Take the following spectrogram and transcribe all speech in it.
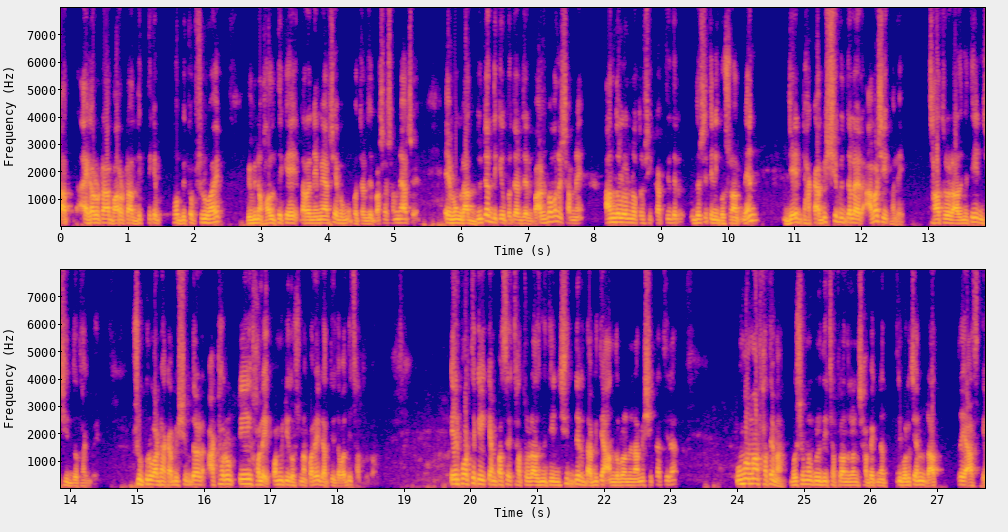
রাত এগারোটা, বারোটার দিক থেকে ক্ষোভ বিক্ষোভ শুরু হয়। বিভিন্ন হল থেকে তারা নেমে আসে এবং উপাচার্যের বাসার সামনে আসে এবং রাত দুইটার দিকে উপাচার্যের বাসভবনের সামনে আন্দোলনরত শিক্ষার্থীদের উদ্দেশ্যে তিনি ঘোষণা দেন যে ঢাকা বিশ্ববিদ্যালয়ের আবাসিক হলে ছাত্র রাজনীতি নিষিদ্ধ থাকবে। শুক্রবার ঢাকা বিশ্ববিদ্যালয়ের আঠারোটি হলে কমিটি ঘোষণা করে জাতীয়তাবাদী ছাত্রদল। এরপর থেকেই ক্যাম্পাসে ছাত্র রাজনীতি নিষিদ্ধের দাবিতে আন্দোলনের নামে শিক্ষার্থীরা। উমামা ফাতেমা, বৈষম্য বিরোধী ছাত্র আন্দোলন সাবেক নেত্রী বলেছেন, রাত্রে আজকে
